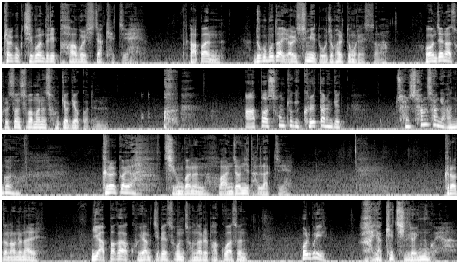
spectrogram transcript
결국 직원들이 파업을 시작했지. 아빤 누구보다 열심히 노조 활동을 했어. 언제나 솔선수범하는 성격이었거든. 아빠 성격이 그랬다는 게 잘 상상이 안 가요. 그럴 거야. 지금과는 완전히 달랐지. 그러던 어느 날, 네 아빠가 고향집에서 온 전화를 받고 와선 얼굴이 하얗게 질려 있는 거야.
